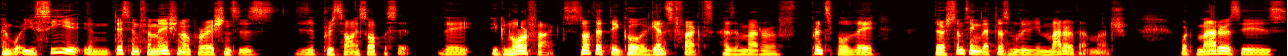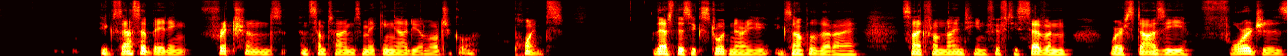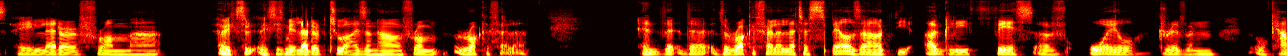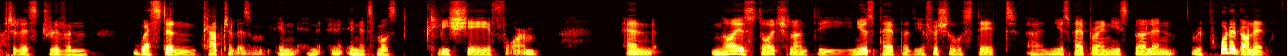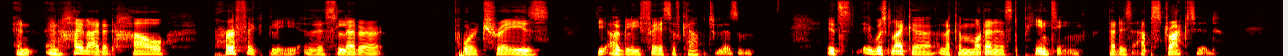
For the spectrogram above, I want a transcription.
and what you see in disinformation operations is the precise opposite. They ignore facts. It's not that they go against facts as a matter of principle. They they're something that doesn't really matter that much. What matters is exacerbating frictions and sometimes making ideological points. There's this extraordinary example that I cite from 1957 where Stasi forges a letter from uh, excuse me, a letter to Eisenhower from Rockefeller. And the, the, the Rockefeller letter spells out the ugly face of oil driven or capitalist driven Western capitalism in, in, in its most cliche form. And Neues Deutschland, the newspaper, the official state uh, newspaper in East Berlin, reported on it and, and highlighted how perfectly this letter portrays the ugly face of capitalism. It's it was like a like a modernist painting that is abstracted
